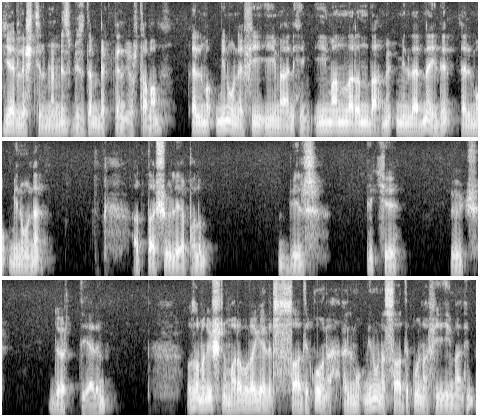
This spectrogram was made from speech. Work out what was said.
yerleştirmemiz bizden bekleniyor. Tamam. El mu'minune fi imanihim. İmanlarında müminler neydi? El mu'minune. Hatta şöyle yapalım. 1, 2, 3, 4 diyelim. O zaman üç numara bura gelir. Sadikune. El mu'minune sadikune fi imanihim.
